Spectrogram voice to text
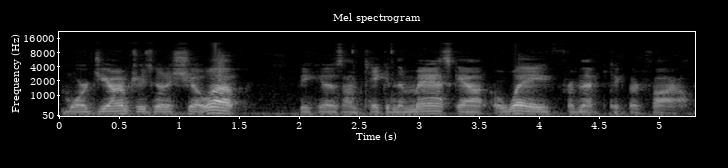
more geometry is going to show up because I'm taking the mask out away from that particular file.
